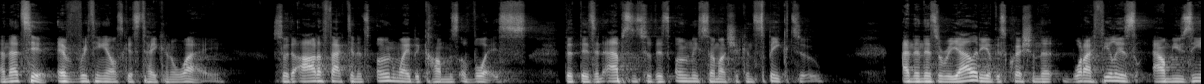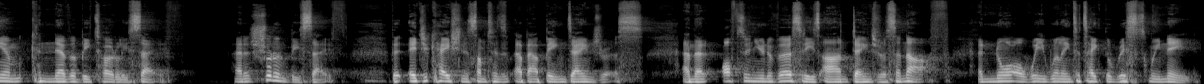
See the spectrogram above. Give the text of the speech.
And that's it. Everything else gets taken away. So the artifact in its own way becomes a voice, that there's an absence, so there's only so much it can speak to. And then there's a reality of this question that what I feel is our museum can never be totally safe. And it shouldn't be safe that education is sometimes about being dangerous, and that often universities aren't dangerous enough, and nor are we willing to take the risks we need.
